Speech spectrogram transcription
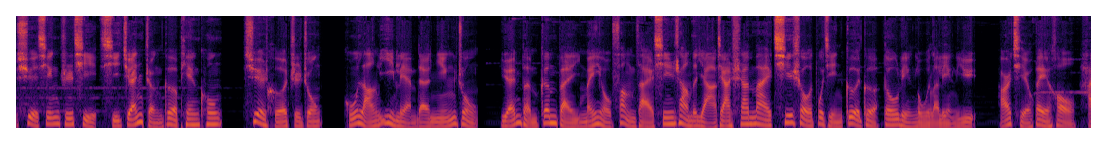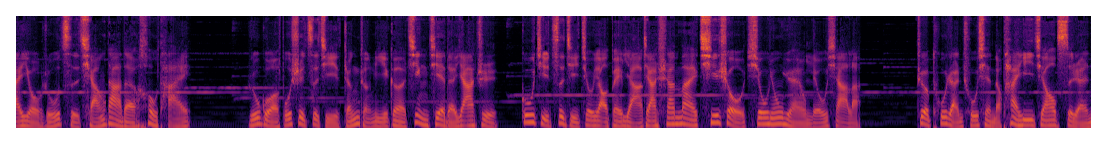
血腥之气席卷整个天空。血河之中，胡狼一脸的凝重。原本根本没有放在心上的雅加山脉七兽，不仅个个都领悟了领域，而且背后还有如此强大的后台。如果不是自己整整一个境界的压制，估计自己就要被雅加山脉七兽修永远留下了。这突然出现的太一教四人，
